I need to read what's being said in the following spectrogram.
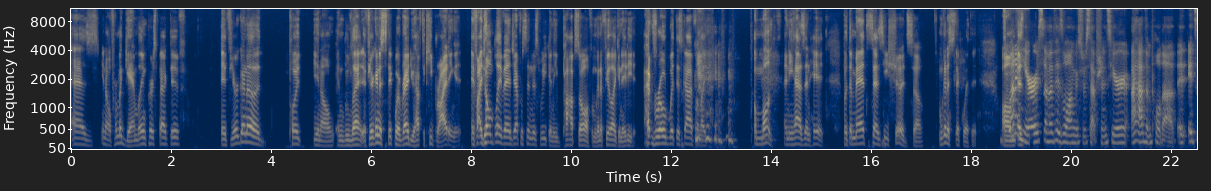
as you know, from a gambling perspective, if you're gonna put you know in roulette, if you're gonna stick with red, you have to keep riding it. If I don't play Van Jefferson this week and he pops off, I'm gonna feel like an idiot. I've rode with this guy for like a month and he hasn't hit, but the math says he should. So I'm gonna stick with it. Do you um, want to as- hear some of his longest receptions here? I have them pulled up. It, it's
